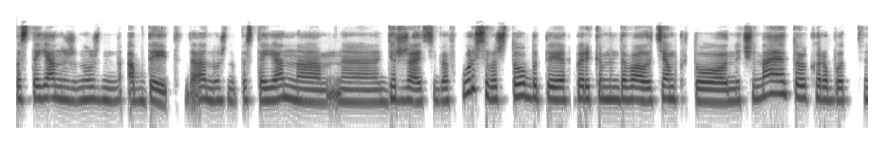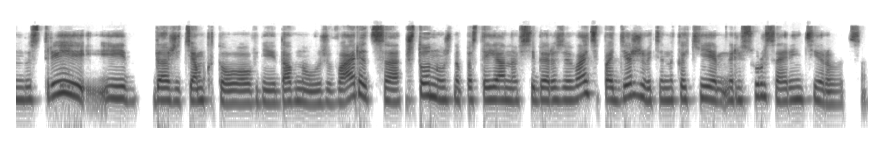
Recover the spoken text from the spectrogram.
постоянно же нужен апдейт, да, нужно постоянно э, держать себя в курсе. Вот что бы ты порекомендовала тем, кто начинает только работать в индустрии и даже тем, кто в ней давно уже варится, что нужно постоянно в себе развивать и поддерживать, и на какие ресурсы ориентироваться?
